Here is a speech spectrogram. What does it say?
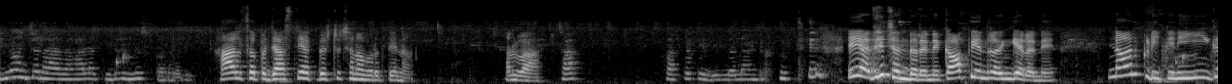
ಇನ್ನೂ ಒಂಚೂರು ಹಾಲು ಹಾಲು ಹಾಕಿದ್ರೆ ಇನ್ನೂ ಹಾಲು ಸ್ವಲ್ಪ ಜಾಸ್ತಿ ಹಾಕಿದಷ್ಟು ಚೆನ್ನಾಗಿ ಬರುತ್ತೇನಾ. ಅಲ್ವಾ? ಸಾಕು. ಏ ಅದೇ ಚಂದರನೆ ಕಾಫಿ ಅಂದ್ರೆ ಹಂಗೆ ಅಲ್ಲನೆ ನಾನು ಕುಡಿತೀನಿ ಈಗ.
